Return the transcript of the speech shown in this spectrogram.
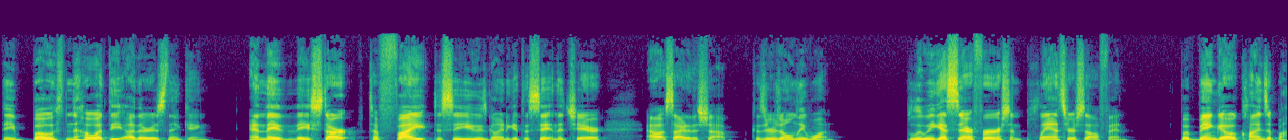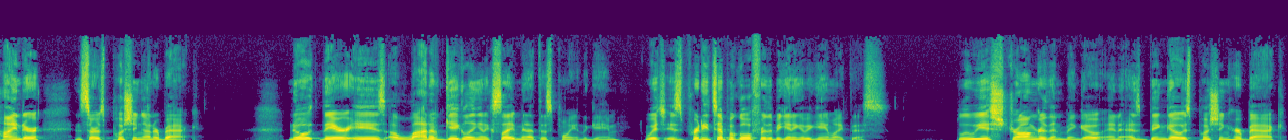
They both know what the other is thinking, and they they start to fight to see who's going to get to sit in the chair outside of the shop because there's only one. Bluey gets there first and plants herself in, but Bingo climbs up behind her and starts pushing on her back. Note there is a lot of giggling and excitement at this point in the game, which is pretty typical for the beginning of a game like this. Bluey is stronger than Bingo, and as Bingo is pushing her back,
